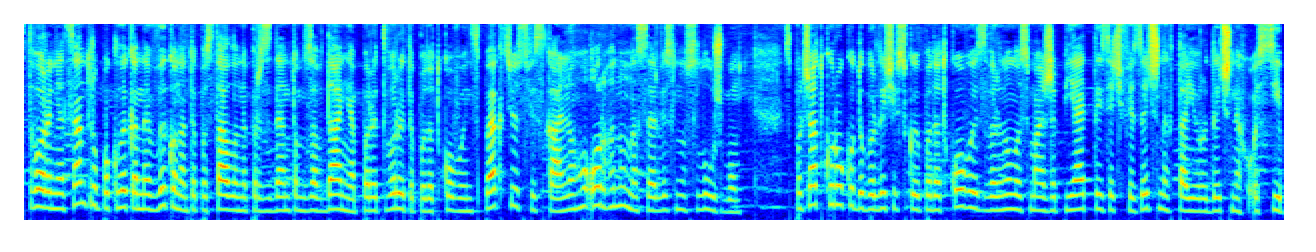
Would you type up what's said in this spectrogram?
Створення центру покликане виконати поставлене президентом завдання перетворити податкову інспекцію з фіскального органу на сервісну службу. З початку року до Бердичівської податкової звернулось майже 5 тисяч фізичних та юридичних осіб.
